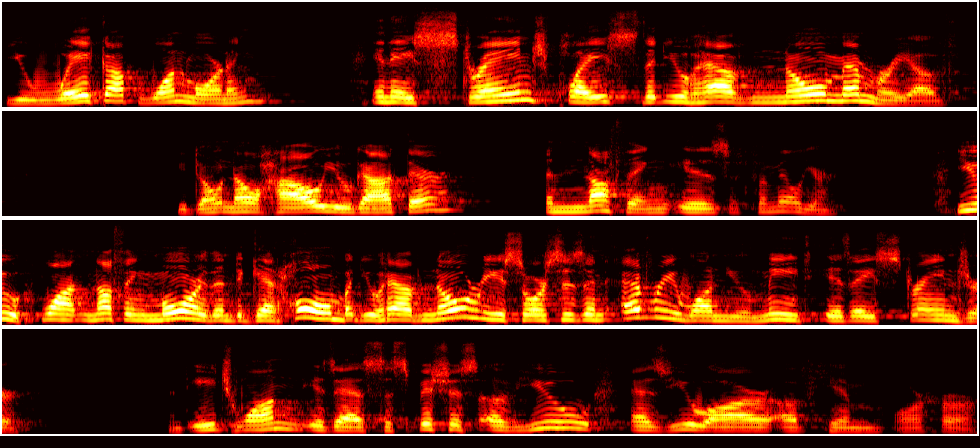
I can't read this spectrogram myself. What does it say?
You wake up one morning in a strange place that you have no memory of. You don't know how you got there, and nothing is familiar. You want nothing more than to get home, but you have no resources, and everyone you meet is a stranger. And each one is as suspicious of you as you are of him or her.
